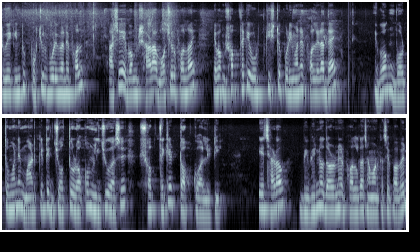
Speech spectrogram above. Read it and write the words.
টুয়ে কিন্তু প্রচুর পরিমাণে ফল আসে এবং সারা বছর ফল হয় এবং সব থেকে উৎকৃষ্ট পরিমাণের ফল এরা দেয়। এবং বর্তমানে মার্কেটে যত রকম লিচু আছে সব থেকে টপ কোয়ালিটি। এছাড়াও বিভিন্ন ধরনের ফল গাছ আমার কাছে পাবেন।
